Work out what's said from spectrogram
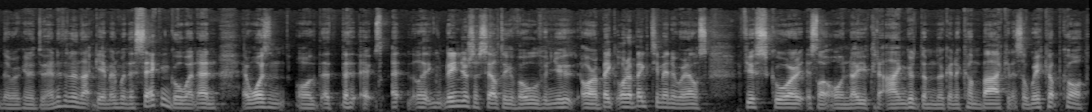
they were going to do anything in that game. And when the second goal went in, it wasn't oh, it, it, it, like Rangers or Celtic of old. When you or a big or a big team anywhere else, if you score, it's like oh now you kind of angered them. They're going to come back, and it's a wake up call.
